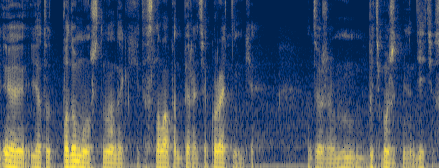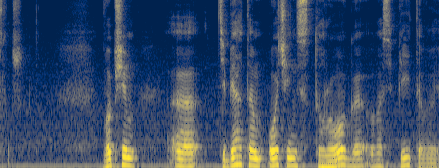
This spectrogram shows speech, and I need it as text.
Э, я тут подумал, что надо какие-то слова подбирать аккуратненькие. Это уже, быть может, меня дети слушают. В общем, э, тебя там очень строго воспитывают.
